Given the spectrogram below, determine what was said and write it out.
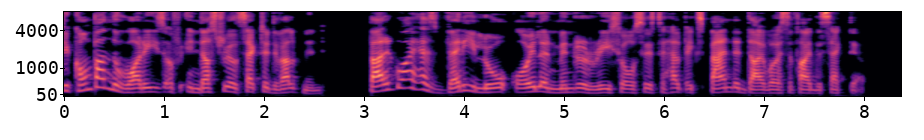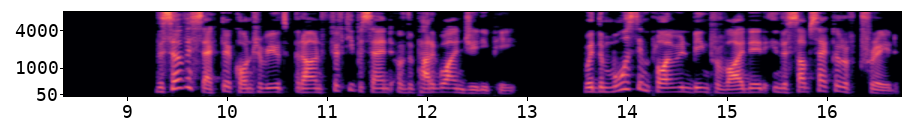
To compound the worries of industrial sector development, Paraguay has very low oil and mineral resources to help expand and diversify the sector. The service sector contributes around 50% of the Paraguayan GDP, with the most employment being provided in the subsector of trade.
